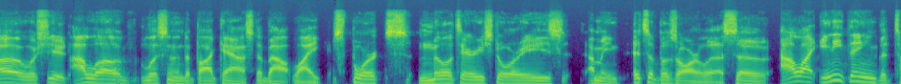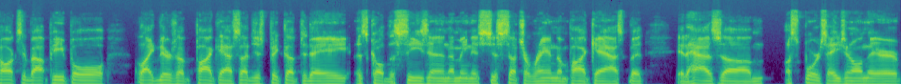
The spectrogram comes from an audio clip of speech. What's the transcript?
Oh, well, shoot. I love listening to podcasts about like sports, military stories. I mean, it's a bizarre list. So I like anything that talks about people. Like there's a podcast I just picked up today. It's called The Season. I mean, it's just such a random podcast, but it has um, a sports agent on there.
